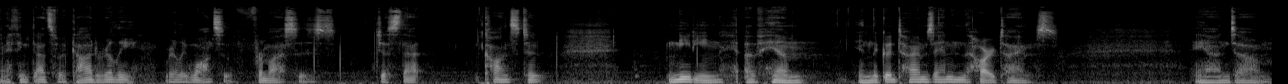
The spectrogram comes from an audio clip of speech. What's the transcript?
I think that's what God really, really wants from us is just that constant needing of Him in the good times and in the hard times. And um,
